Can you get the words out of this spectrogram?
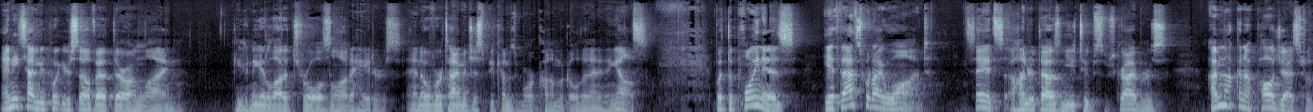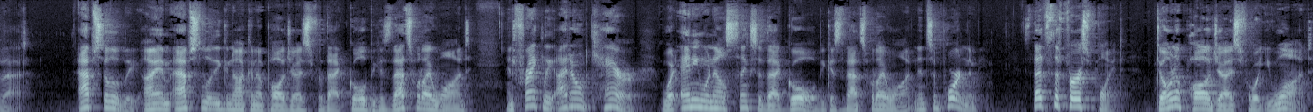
Anytime you put yourself out there online, you're going to get a lot of trolls and a lot of haters. And over time, it just becomes more comical than anything else. But the point is, if that's what I want, say it's 100,000 YouTube subscribers, I'm not going to apologize for that. Absolutely. I am absolutely not going to apologize for that goal because that's what I want. And frankly, I don't care what anyone else thinks of that goal because that's what I want and it's important to me. So that's the first point. Don't apologize for what you want.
